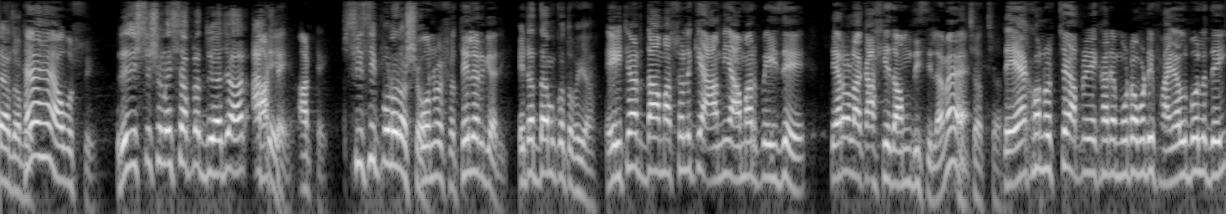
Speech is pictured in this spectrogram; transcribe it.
নেওয়া যাবে। হ্যাঁ হ্যাঁ অবশ্যই। রেজিস্ট্রেশন হচ্ছে আপনার দুই হাজার আটে। আটে সিসি পনেরোশো। পনেরোশো তেলের গাড়ি। এটার দাম কত ভাইয়া? এইটার দাম আসলে কি আমি আমার পেজে তেরো লাখ আশি দাম দিছিলাম হ্যাঁ? আচ্ছা, আচ্ছা। তো এখন হচ্ছে আপনি এখানে মোটামুটি ফাইনাল বলে দেই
